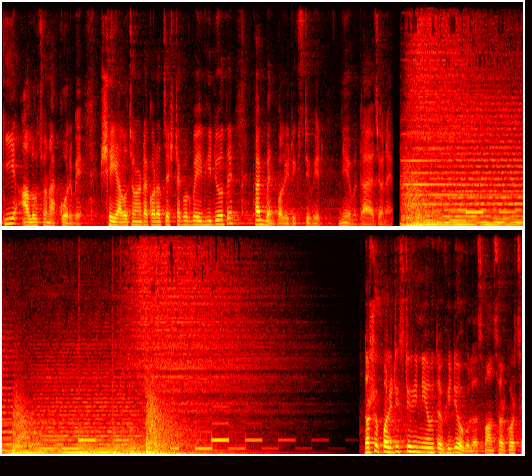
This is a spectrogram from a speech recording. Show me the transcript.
কি আলোচনা করবে? সেই আলোচনাটা করার চেষ্টা করবে এই ভিডিওতে। থাকবেন পলিটিক্স টিভির নিয়মিত আয়োজনে। দর্শক পলিটিক্স টিভি নিয়মিত ভিডিওগুলো স্পন্সর করছে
